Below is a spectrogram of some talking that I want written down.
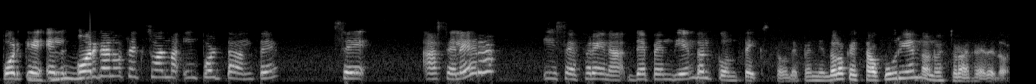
Porque el órgano sexual más importante se acelera y se frena dependiendo del contexto, dependiendo de lo que está ocurriendo a nuestro alrededor.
